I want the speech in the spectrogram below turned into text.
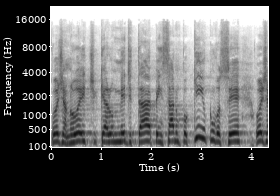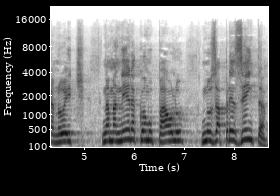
hoje à noite, quero meditar, pensar um pouquinho com você hoje à noite, na maneira como Paulo nos apresenta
